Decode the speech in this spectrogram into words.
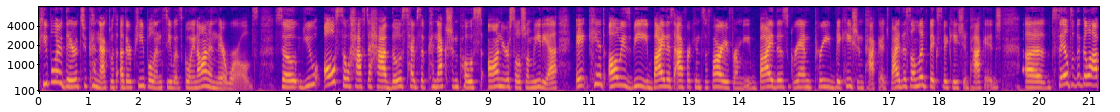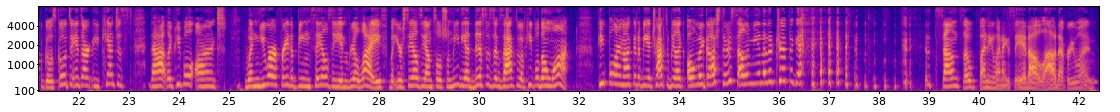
people are there to connect with other people and see what's going on in their worlds. So you also have to have those types of connection posts on your social media. It can't always be buy this African safari from me, buy this Grand Prix vacation package, buy this Olympics vacation package, uh, sail to the Galapagos, go to Antarctica. You can't just that like people aren't when you are afraid of being salesy in real life, but you're salesy on social media, this is exactly what people don't want. People are not going to be attracted to be like, oh my gosh, they're selling me another trip again. it sounds so funny when I say it out loud, everyone.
